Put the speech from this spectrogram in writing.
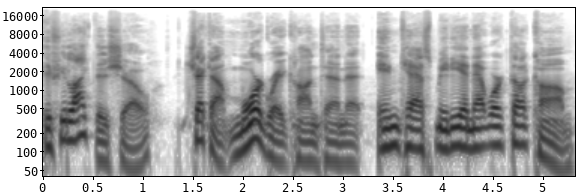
If you like this show, check out more great content at incastmedianetwork.com.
